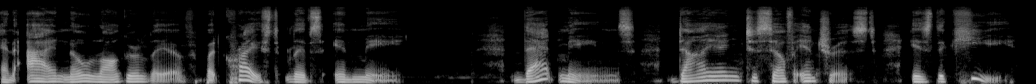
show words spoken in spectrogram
and I no longer live, but Christ lives in me. That means dying to self interest is the key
